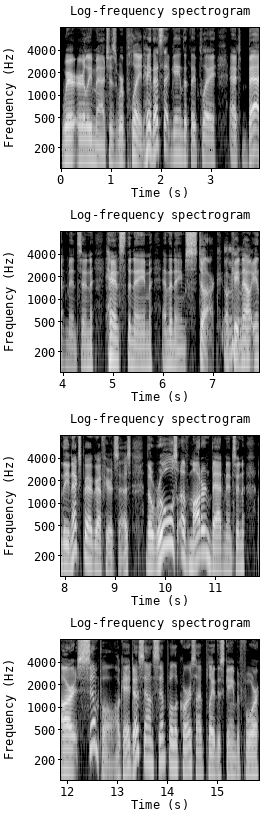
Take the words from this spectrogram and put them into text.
where early matches were played. Hey, that's that game that they play at badminton, hence the name, and the name stuck. Okay, now in the next paragraph here it says the rules of modern badminton are simple. Okay, it does sound simple, of course. I've played this game before,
